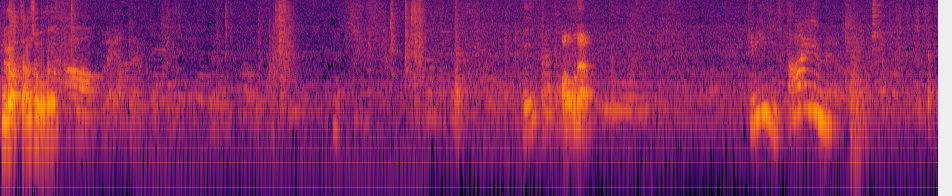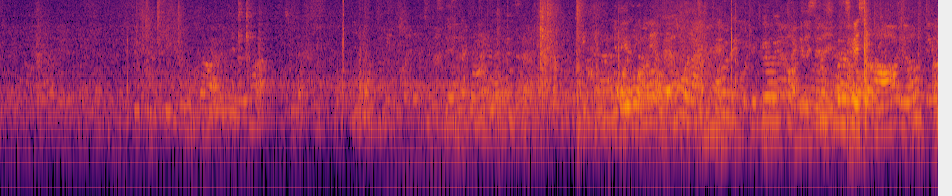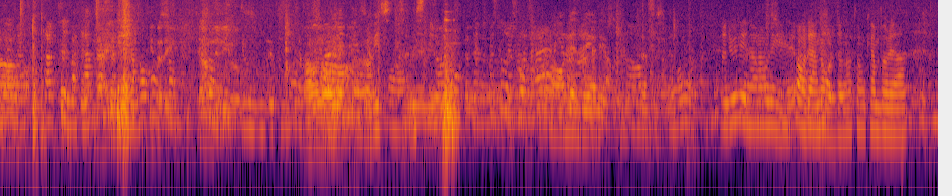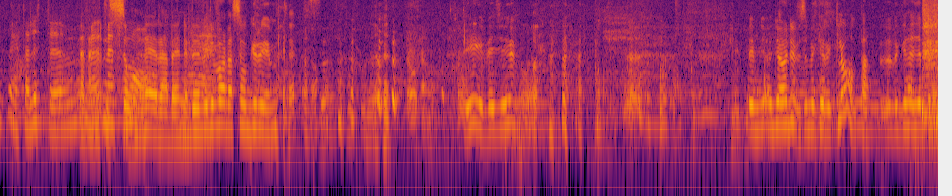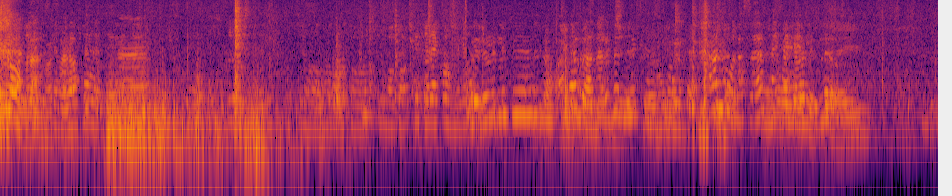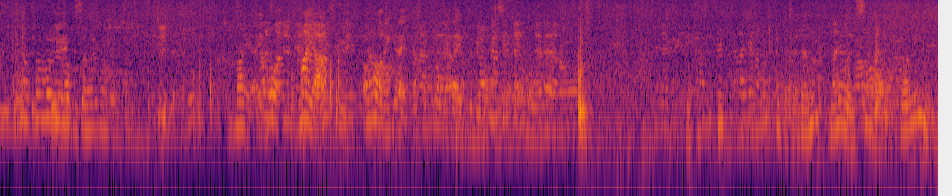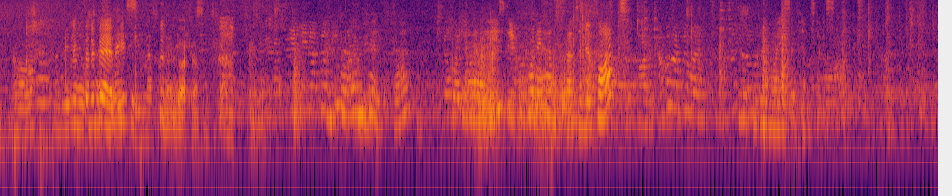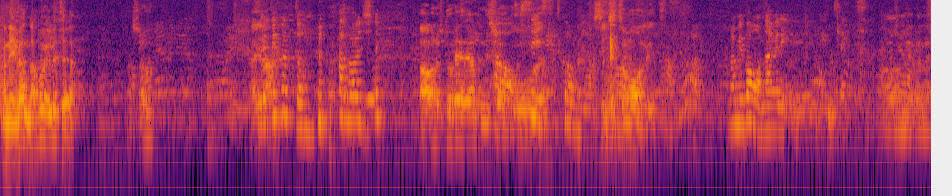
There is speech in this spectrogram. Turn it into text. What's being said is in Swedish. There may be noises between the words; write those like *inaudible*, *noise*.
Hur gott han sover. Hallå där. Grilltime! Ska vi se. Ja, visst, visst. Ja, det, det är det. Men du är när de är ja, den åldern att de kan börja äta lite Nej, men med, inte med så smak. nära Benny. Behöver du vara så grym? Det är vi ju. Vem gör- du så mycket reklampapper, grejer på reklam där? Titta, där Maja, jag har, Maja, jag har en grej. Jag ska fråga dig om du vill ha en Den öppnar jag i sidan. Och tar in. Ja, Luktar det bebis? till med sånt. Nej, verkligen. Caroline, ska du få halsbandet du har fått? Det var jättefint, ska vi se. Kan ni vända på er lite? Alltså. Lite 17. *laughs* Halloj. Ja, nu står vi här i alldeles Ja, och sist kom jag. sist som vanligt. De är vana vid det i din släkt. Ja, de är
